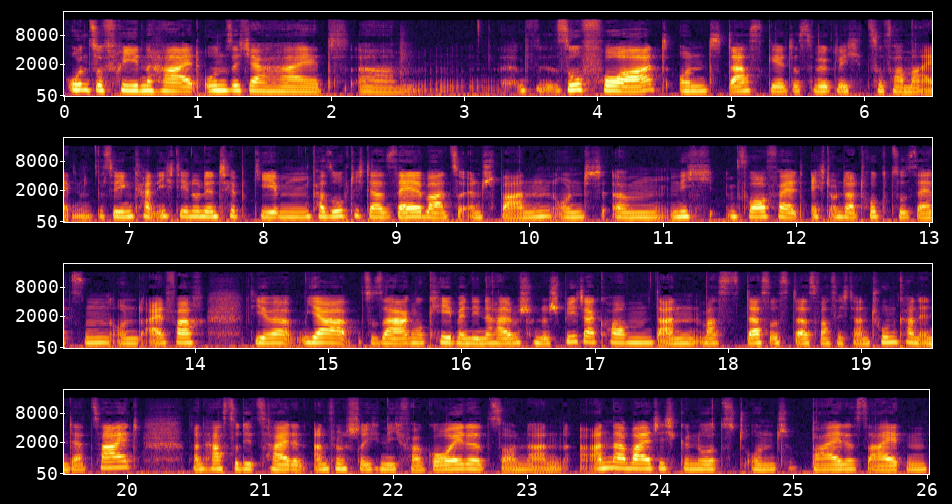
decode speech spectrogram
Unzufriedenheit, Unsicherheit ähm, sofort und das gilt es wirklich zu vermeiden. Deswegen kann ich dir nur den Tipp geben, versuch dich da selber zu entspannen und ähm, nicht im Vorfeld echt unter Druck zu setzen und einfach dir ja zu sagen, okay, wenn die eine halbe Stunde später kommen, dann was das ist das, was ich dann tun kann in der Zeit. Dann hast du die Zeit in Anführungsstrichen nicht vergeudet, sondern anderweitig genutzt und beide Seiten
